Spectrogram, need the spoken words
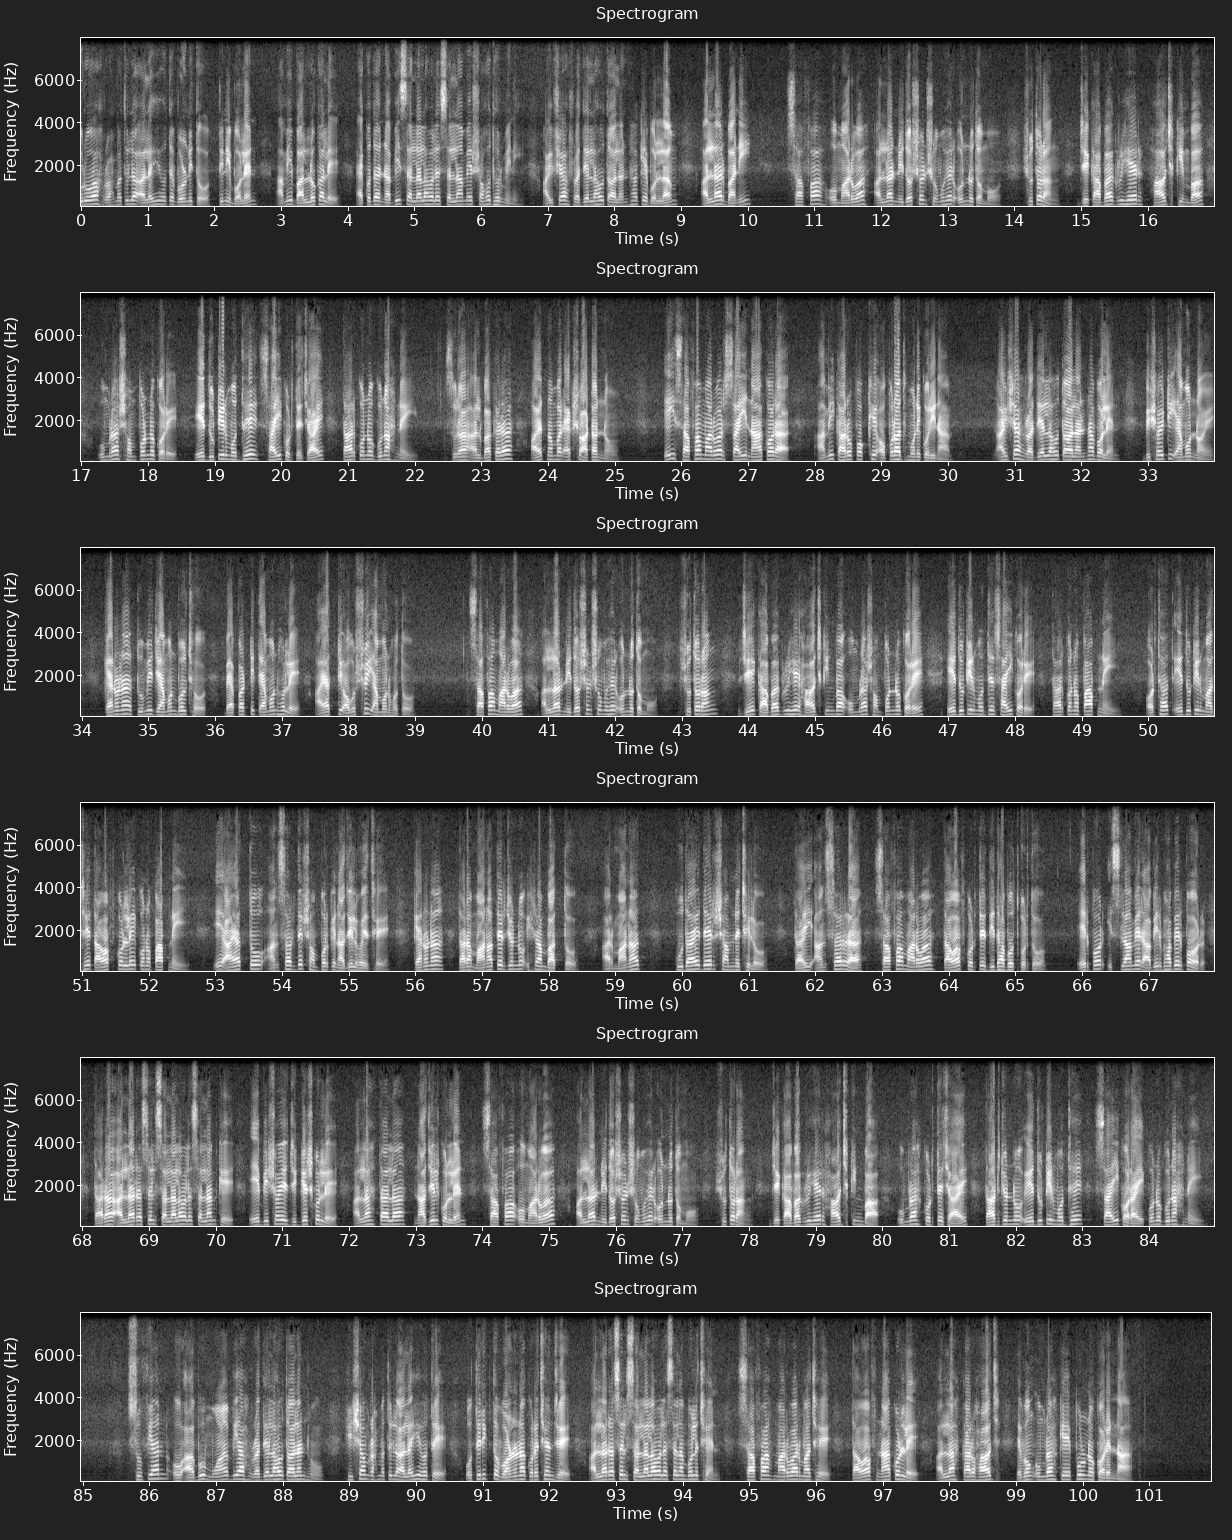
উরওয়াহ রহমতুল্লাহ আলহী হতে বর্ণিত। তিনি বলেন, আমি বাল্যকালে একদা নবী সাল্লাহ সাল্লামের সহধর্মিনী আয়ুষাহ রদিয়াল্লাহ তাল্লাহ্নাকে বললাম, আল্লাহর বাণী, সাফা ও মারওয়া আল্লাহর নিদর্শন সমূহের অন্যতম। সুতরাং যে কাবাগৃহের হাজ কিংবা উমরা সম্পন্ন করে, এ দুটির মধ্যে সাই করতে চায়, তার কোনো গুনাহ নেই। সুরা আল বাকারা আয়াত নম্বর একশো আটান্ন। এই সাফা মারওয়ার সাই না করা আমি কারও পক্ষে অপরাধ মনে করি না। আয়শাহ রাজিয়াল্লাহ তাল্লাহ্না বলেন, বিষয়টি এমন নয়। কেননা তুমি যেমন বলছো, ব্যাপারটি তেমন হলে আয়াতটি অবশ্যই এমন হতো। সাফা মারওয়া আল্লাহর নিদর্শনসমূহের অন্যতম। সুতরাং যে কাবাগৃহে হাজ কিংবা উমরা সম্পন্ন করে, এ দুটির মধ্যে সাই করে, তার কোনো পাপ নেই। অর্থাৎ এ দুটির মাঝে তাওয়াফ করলে কোনো পাপ নেই। এ আয়াত তো আনসারদের সম্পর্কে নাজিল হয়েছে। কেননা তারা মানাতের জন্য ইহরাম বাঁধত, আর মানাত কুদায়দের সামনে ছিল। তাই আনসাররা সাফা মারওয়া তাওয়াফ করতে দ্বিধাবোধ করত। এরপর ইসলামের আবির্ভাবের পর তারা আল্লাহ রসুল সাল্লাহ সাল্লামকে এ বিষয়ে জিজ্ঞেস করলে আল্লাহ তালা নাজিল করলেন, সাফা ও মারওয়া আল্লাহর নিদর্শন সমূহের অন্যতম। সুতরাং যে কাবাগৃহের হাজ কিংবা উমরাহ করতে চায়, তার জন্য এ দুটির মধ্যে সাই করায় কোনো গুনাহ নেই। সুফিয়ান ও আবু মুয়াবিয়াহ রদিয়াল্লাহ তালাহু হিসাম রহমতুল্লা আলহী হতে অতিরিক্ত বর্ণনা করেছেন যে, আল্লাহ রসুল সাল্লাহ আলাইসাল্লাম বলেছেন সাফাহ মারওয়ার মাঝে তাওয়াফ না করলে আল্লাহ কারও হাজ এবং উমরাহকে পূর্ণ করেন না।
